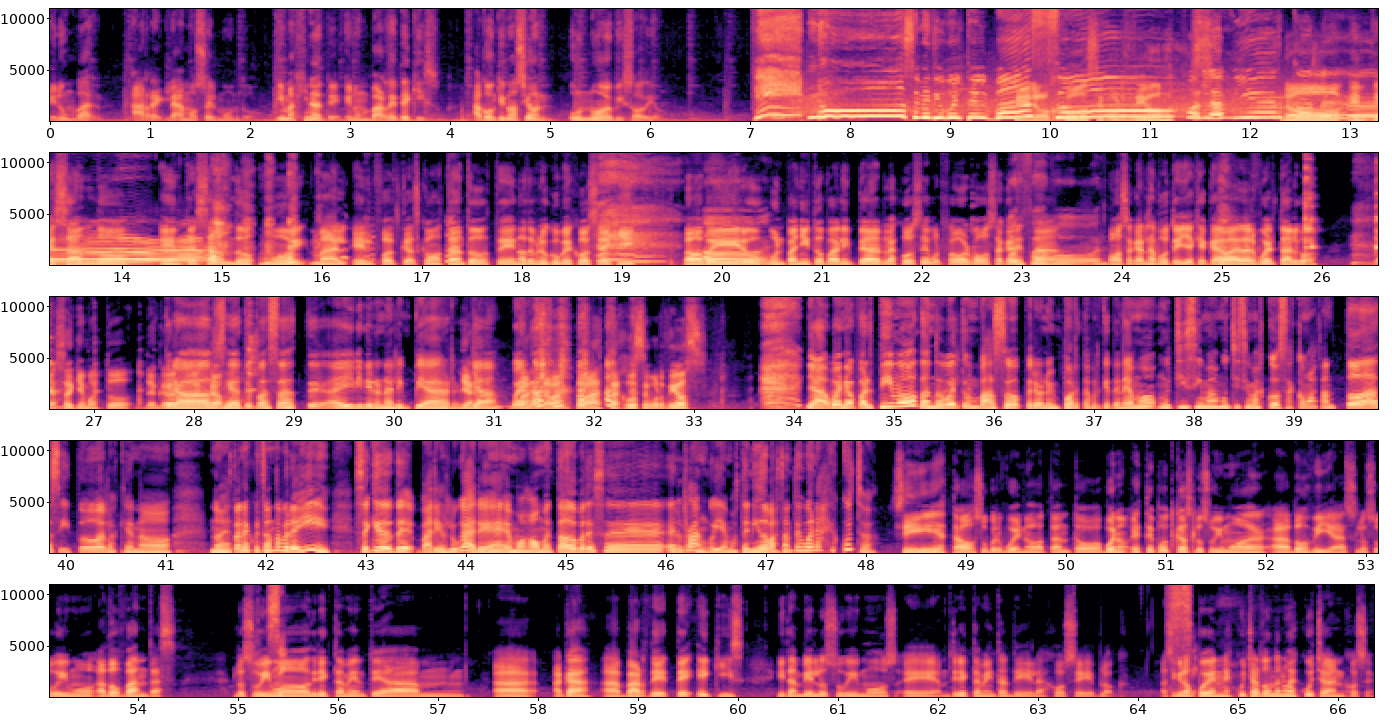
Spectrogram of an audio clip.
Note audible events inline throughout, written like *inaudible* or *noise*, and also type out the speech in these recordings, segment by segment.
En un bar arreglamos el mundo. Imagínate en un bar de TX. A continuación, un nuevo episodio. *gasps* ¡No! Se me dio vuelta el vaso. Pero José, por Dios. Por la mierda. No, empezando, empezando muy mal el podcast. ¿Cómo están todos ustedes? No te preocupes, José, aquí. Vamos a pedir un, un pañito para limpiar la José, por favor. Vamos a sacar Por esta. favor. Vamos a sacar las botellas que acaba de dar vuelta algo. Ya saquemos esto de acá. Gracias, te pasaste. Ahí vinieron a limpiar. Ya. Bueno, Basta, basta, basta, José, por Dios. *laughs* ya. Bueno, partimos dando vuelta un vaso, pero no importa, porque tenemos muchísimas, muchísimas cosas. ¿Cómo están todas y todos los que nos, nos están escuchando por ahí? Sé que desde varios lugares ¿eh? hemos aumentado, parece, el rango y hemos tenido bastante buenas escuchas. Sí, ha estado súper bueno. Tanto, bueno, este podcast lo subimos a, a dos vías, lo subimos a dos bandas. Lo subimos directamente a, a- acá, a Bar de TX, y también lo subimos eh, directamente al de la José Blog. Así que nos Sí. pueden escuchar. ¿Dónde nos escuchan, José?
